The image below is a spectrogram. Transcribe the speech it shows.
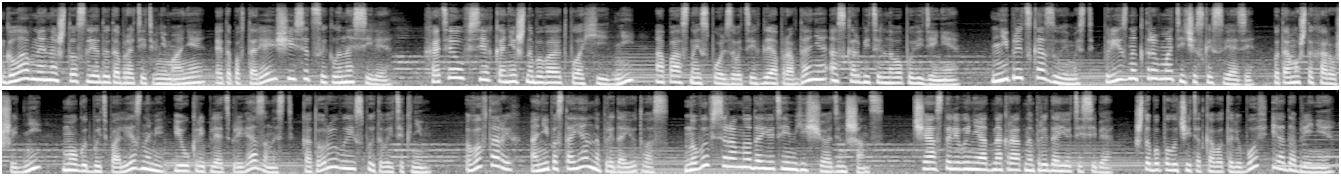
Главное, на что следует обратить внимание, это повторяющиеся циклы насилия. Хотя у всех, конечно, бывают плохие дни, опасно использовать их для оправдания оскорбительного поведения. Непредсказуемость – признак травматической связи, потому что хорошие дни могут быть полезными и укреплять привязанность, которую вы испытываете к ним. Во-вторых, они постоянно предают вас, но вы все равно даете им еще один шанс. Часто ли вы неоднократно предаете себя, чтобы получить от кого-то любовь и одобрение?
